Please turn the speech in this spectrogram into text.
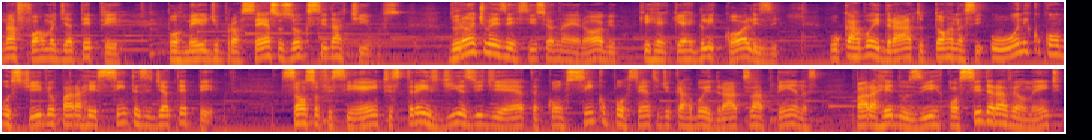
na forma de ATP, por meio de processos oxidativos. Durante o exercício anaeróbio, que requer glicólise, o carboidrato torna-se o único combustível para a ressíntese de ATP. São suficientes três dias de dieta com 5% de carboidratos apenas para reduzir consideravelmente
